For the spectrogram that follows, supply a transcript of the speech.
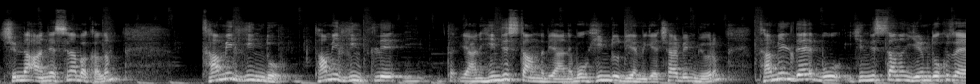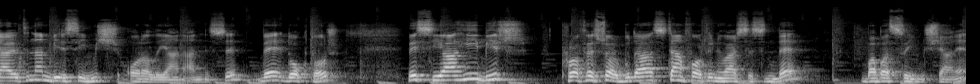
Şimdi annesine bakalım. Tamil Hindu, Tamil Hintli yani Hindistanlı bir yani bu Hindu diye mi geçer bilmiyorum. Tamil de bu Hindistan'ın 29 eyaletinden birisiymiş oralı yani annesi ve doktor. Ve siyahi bir profesör bu da Stanford Üniversitesi'nde babasıymış yani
